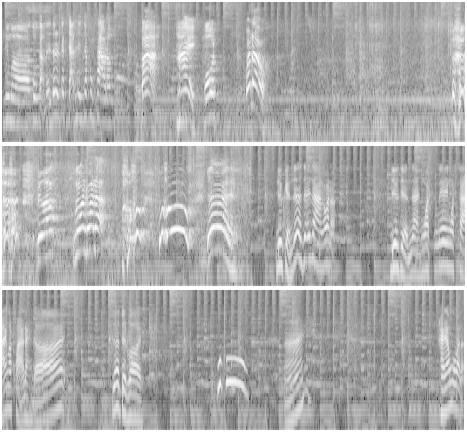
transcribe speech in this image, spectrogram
Nhưng mà tôi cảm thấy rất là chắc chắn nên chắc không sao đâu. 3, 2, 1, bắt đầu. Được, ngon các bạn ạ yeah. Điều khiển rất là dễ dàng các bạn ạ. Điều khiển này, ngoặt lên, ngoặt trái, ngoặt phải này. Đấy. Rất là tuyệt vời. Woohoo. Đấy Hay lắm các bạn ạ.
